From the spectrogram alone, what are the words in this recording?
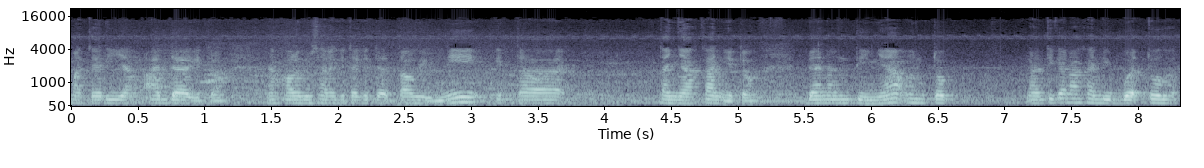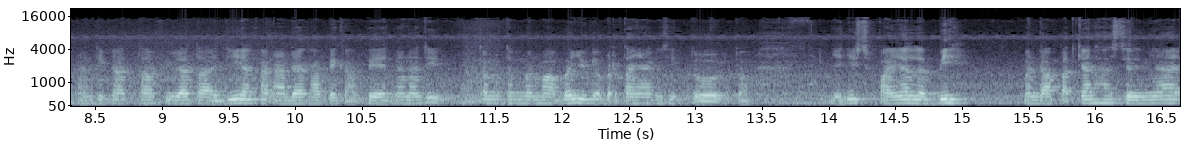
materi yang ada gitu. Nah kalau misalnya kita tidak tahu ini kita tanyakan gitu. Dan nantinya untuk nanti kan akan dibuat tuh nanti kata Villa tadi akan ada KPKP nah nanti teman-teman maba juga bertanya ke situ gitu. Jadi supaya lebih mendapatkan hasilnya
